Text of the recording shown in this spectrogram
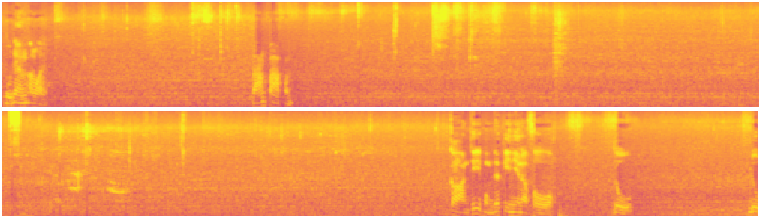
หมูแดงอร่อย ล้างปากก่อน ก่อนที่ผมจะกินเยนตาโฟ ดู ดู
